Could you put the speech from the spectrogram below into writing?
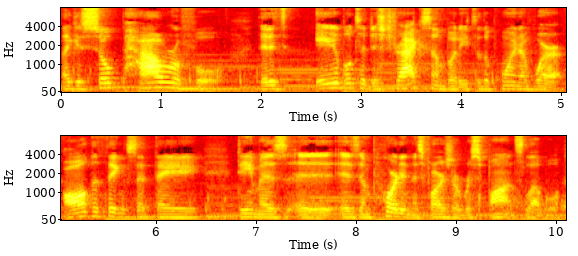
like is so powerful that it's able to distract somebody to the point of where all the things that they deem as as important as far as a response level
